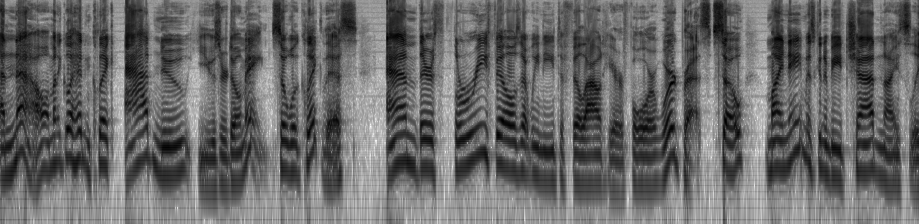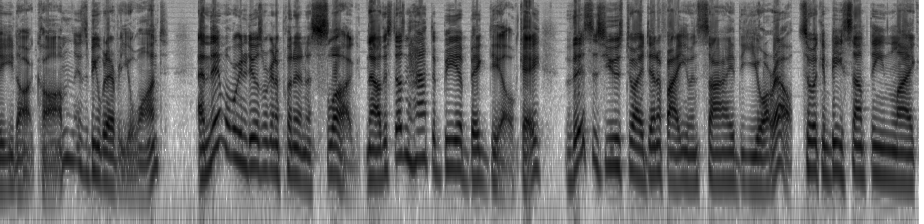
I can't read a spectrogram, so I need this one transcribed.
And now I'm going to go ahead and click add new user domain. So we'll click this and there's three fields that we need to fill out here for WordPress. So my name is going to be chadnicely.com. This be whatever you want. And then what we're going to do is we're going to put in a slug. Now, this doesn't have to be a big deal, okay? This is used to identify you inside the URL. So it can be something like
